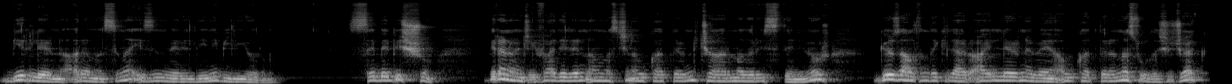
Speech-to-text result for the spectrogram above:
birilerini aramasına izin verildiğini biliyorum. Sebebi şu, bir an önce ifadelerin alınması için avukatlarını çağırmaları isteniyor. Göz altındakiler ailelerine veya avukatlara nasıl ulaşacak?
